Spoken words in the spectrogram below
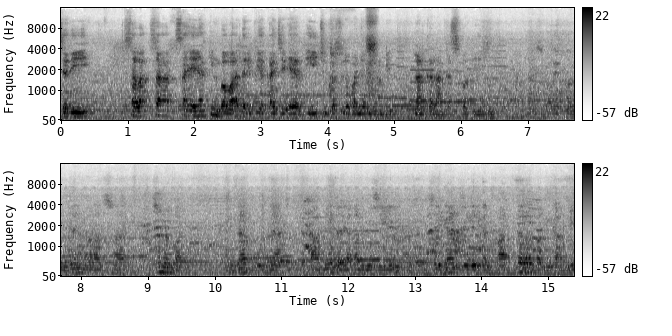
Jadi salah, sa, saya yakin bahwa dari pihak KJRI juga sudah banyak mengambil langkah-langkah seperti itu. Nah sebagai konjen merasa senang Pak. Kita punya tamu dari akademisi sehingga dijadikan partner bagi kami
